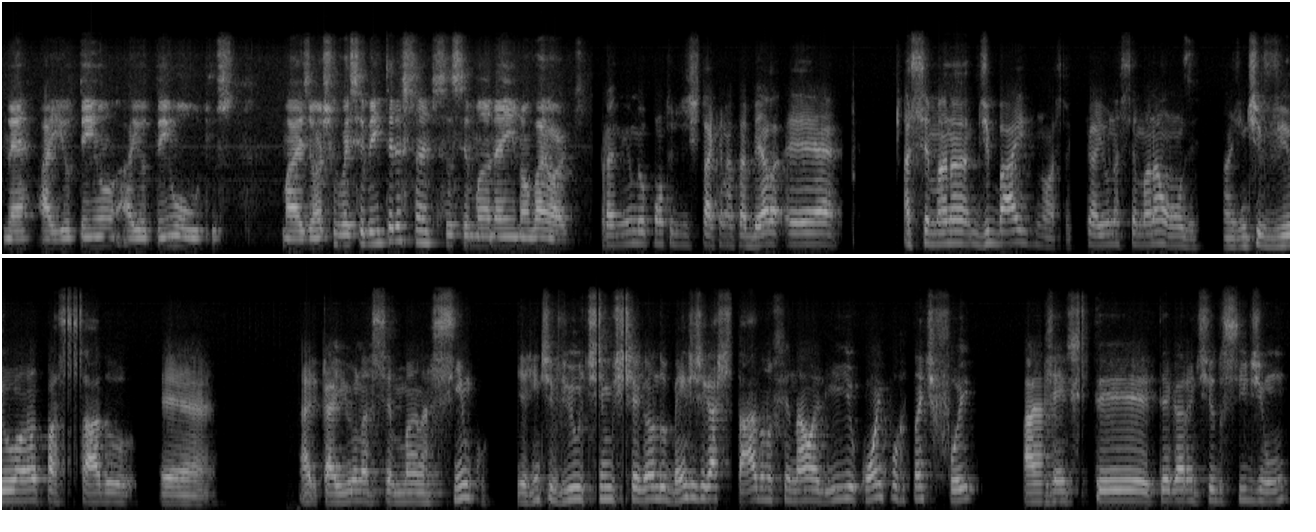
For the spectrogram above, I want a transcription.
Né? Aí eu tenho, aí eu tenho outros. Mas eu acho que vai ser bem interessante essa semana em Nova York. Para mim, o meu ponto de destaque na tabela é a semana de bye, nossa, que caiu na semana 11. A gente viu ano passado, é, caiu na semana 5, e a gente viu o time chegando bem desgastado no final ali, e o quão importante foi a gente ter, ter garantido o seed 1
